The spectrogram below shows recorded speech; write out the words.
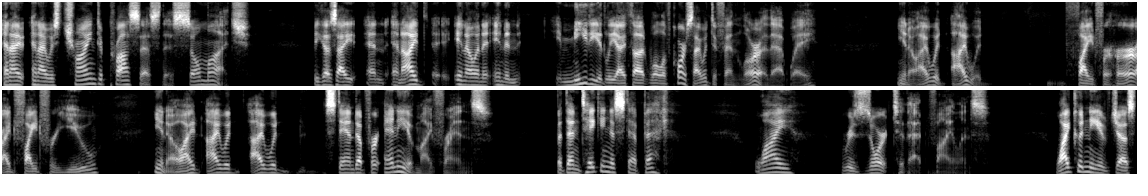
and i and i was trying to process this so much because i and and i you know in, a, in an immediately i thought well of course i would defend laura that way you know i would i would fight for her. I'd fight for you. You know, I I would I would stand up for any of my friends. But then taking a step back, why resort to that violence? Why couldn't he have just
